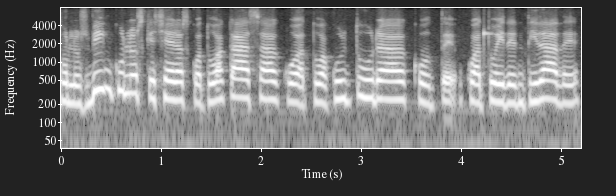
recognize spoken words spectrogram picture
polos vínculos que xeras coa túa casa, coa túa cultura, co te, coa túa identidade.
